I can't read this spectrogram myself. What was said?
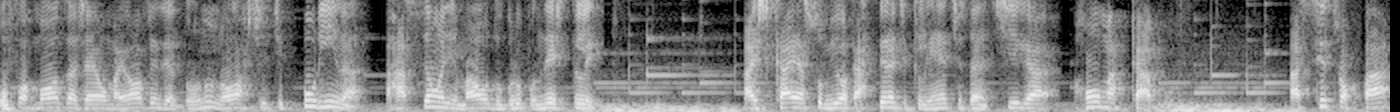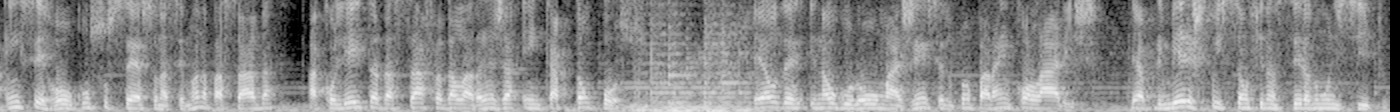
O Formosa já é o maior vendedor no norte de purina, a ração animal do grupo Nestlé. A Sky assumiu a carteira de clientes da antiga Roma Cabo. A Citropá encerrou com sucesso na semana passada a colheita da safra da laranja em Capitão Poço. Elder inaugurou uma agência do Pampará em Colares. É a primeira instituição financeira no município.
